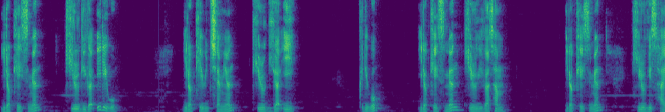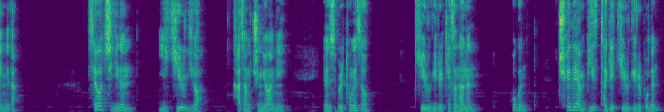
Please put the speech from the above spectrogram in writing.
이렇게 있으면 기울기가 1이고 이렇게 위치하면 기울기가 2 그리고 이렇게 있으면 기울기가 3 이렇게 있으면 기울기 4입니다. 세워치기는 이 기울기가 가장 중요하니 연습을 통해서 기울기를 계산하는 혹은 최대한 비슷하게 기울기를 보는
